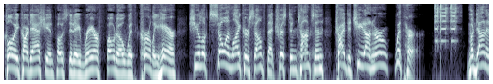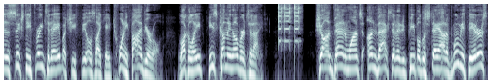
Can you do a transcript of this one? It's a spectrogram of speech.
Khloe Kardashian posted a rare photo with curly hair. She looked so unlike herself that Tristan Thompson tried to cheat on her with her. Madonna is 63 today, but she feels like a 25 year old. Luckily, he's coming over tonight. Sean Penn wants unvaccinated people to stay out of movie theaters.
